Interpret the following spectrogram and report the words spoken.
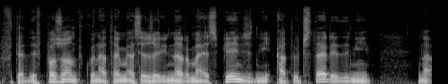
wtedy w porządku. Natomiast jeżeli norma jest 5 dni, a tu 4 dni, no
